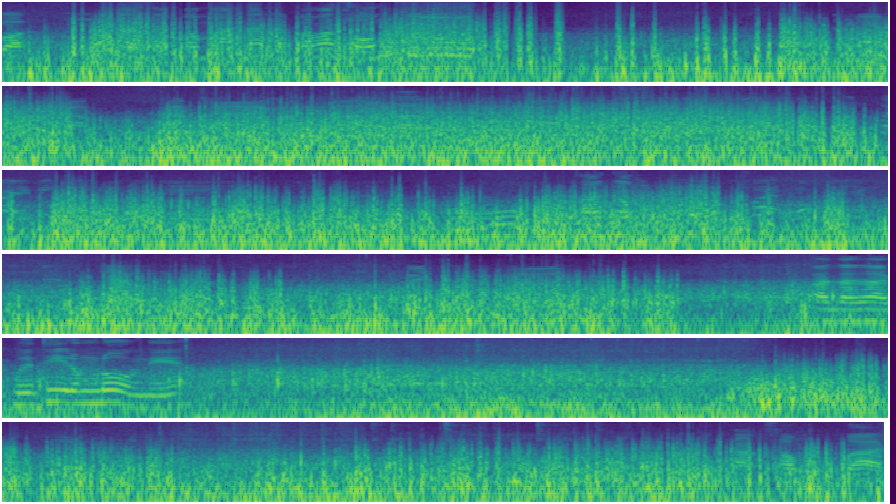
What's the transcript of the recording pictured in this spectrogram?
ป่ะน่าจะประมาณนั้นแหละประมาณ2กิโล ไฟวิ่งอยู่ตรงนี้ ทางกับ บ้านเขาไฟยังถึงอะ อันใด พื้นที่โล่งๆนี้ทางเข้าหมู่บ้าน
